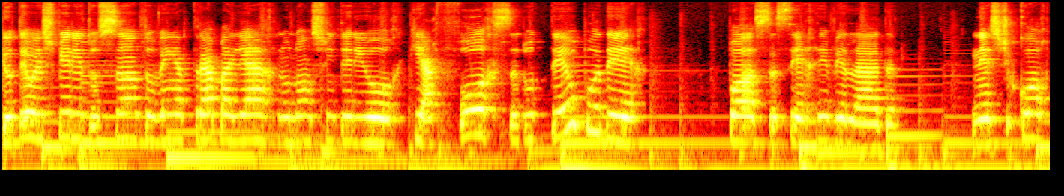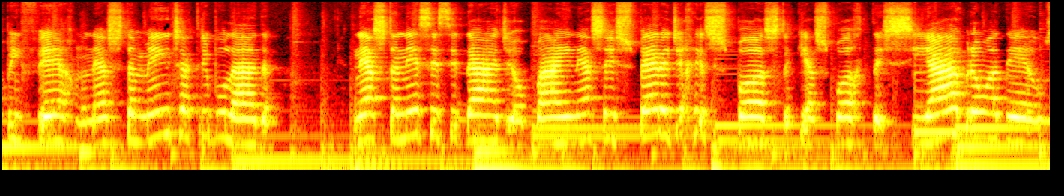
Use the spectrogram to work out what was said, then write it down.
que o Teu Espírito Santo venha trabalhar no nosso interior, que a força do Teu poder possa ser revelada neste corpo enfermo, nesta mente atribulada nesta necessidade, ó Pai, nessa espera de resposta, que as portas se abram a Deus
